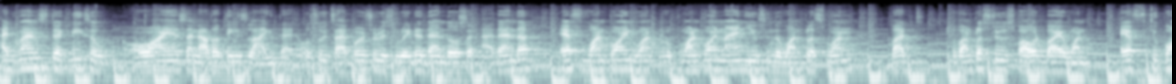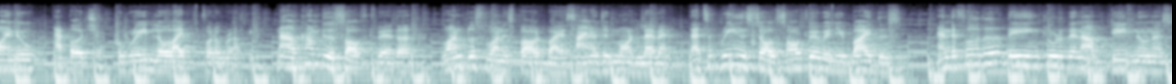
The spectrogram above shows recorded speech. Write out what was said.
advanced techniques of OIS and other things like that. Also, its aperture is greater than those than the f1.1 1.9 used in the OnePlus One, but the OnePlus 2 is powered by one f2.0 aperture for great low light photography. Now come to the software. The OnePlus One is powered by a CyanogenMod 11. That's a pre-installed software when you buy this. And further, they included an update known as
